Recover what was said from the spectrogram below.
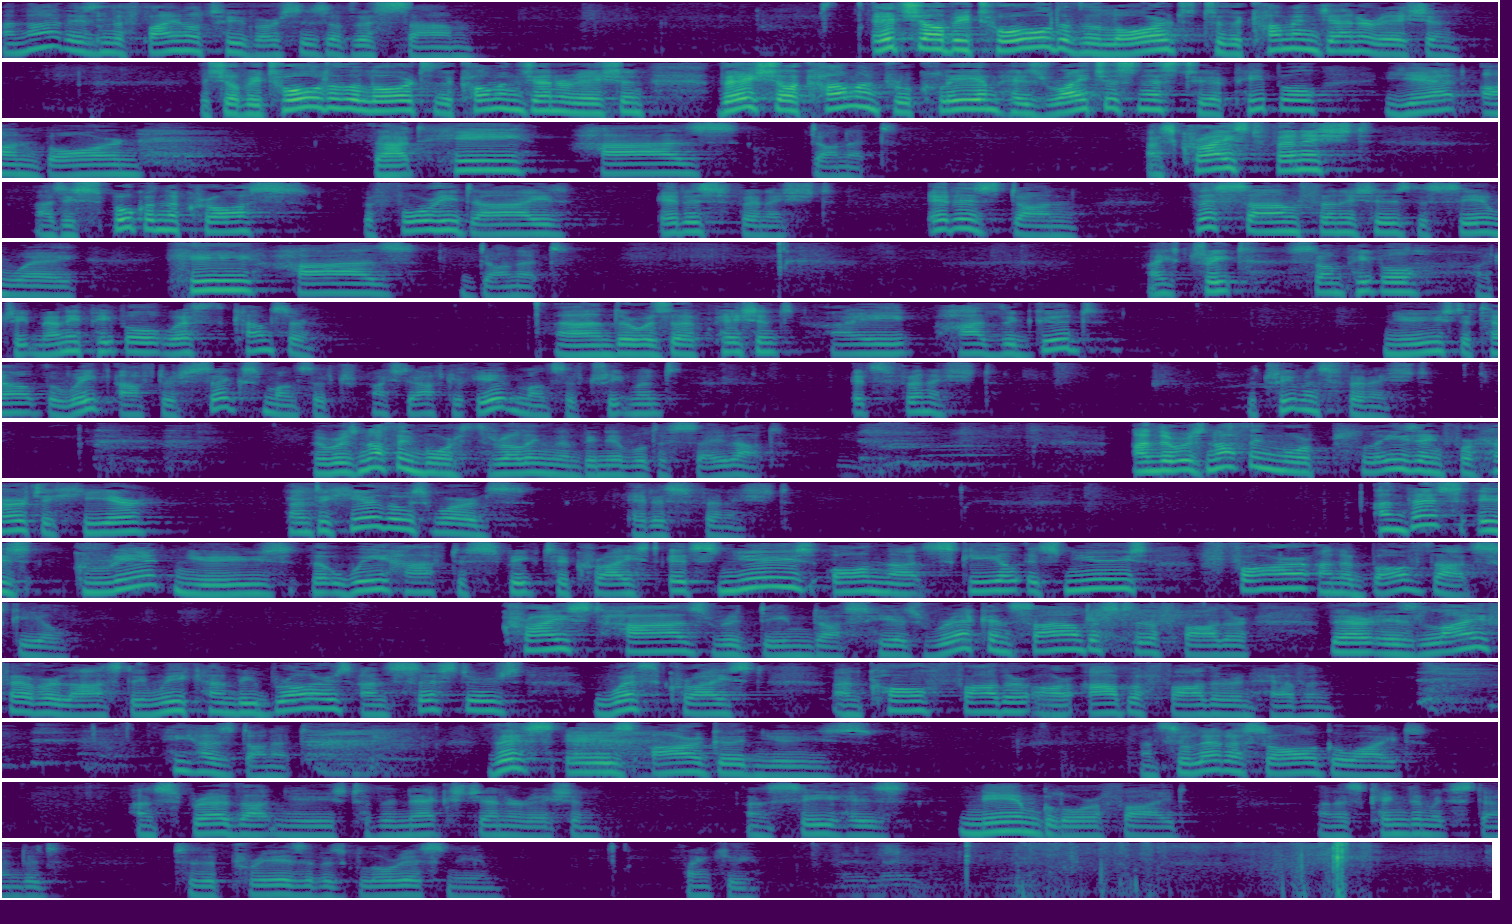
And that is in the final two verses of this psalm. It shall be told of the Lord to the coming generation. It shall be told of the Lord to the coming generation. They shall come and proclaim his righteousness to a people yet unborn, that he has done it. As Christ finished, as he spoke on the cross before he died, it is finished. It is done. This psalm finishes the same way. He has done it. I treat some people, I treat many people with cancer. And there was a patient I had the good news to tell the week after six months of, actually after eight months of treatment, it's finished. The treatment's finished. There was nothing more thrilling than being able to say that. And there was nothing more pleasing for her to hear than to hear those words, It is finished. And this is great news that we have to speak to Christ. It's news on that scale, it's news far and above that scale. Christ has redeemed us. He has reconciled us to the Father. There is life everlasting. We can be brothers and sisters with Christ and call Father our Abba Father in heaven. He has done it. This is our good news. And so let us all go out and spread that news to the next generation and see his name glorified and his kingdom extended to the praise of his glorious name. Thank you.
